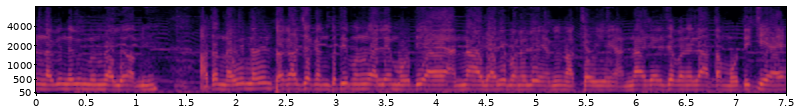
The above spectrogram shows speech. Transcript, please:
नवीन नवीन बनवून राहिलो आम्ही. आता नवीन नवीन प्रकारचे गणपती बनवून आले मोदी आहे अण्णा हजारे बनवले आम्ही मागच्या वेळी. अण्णा हजारेचे बनवले आता मोदीची आहे.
